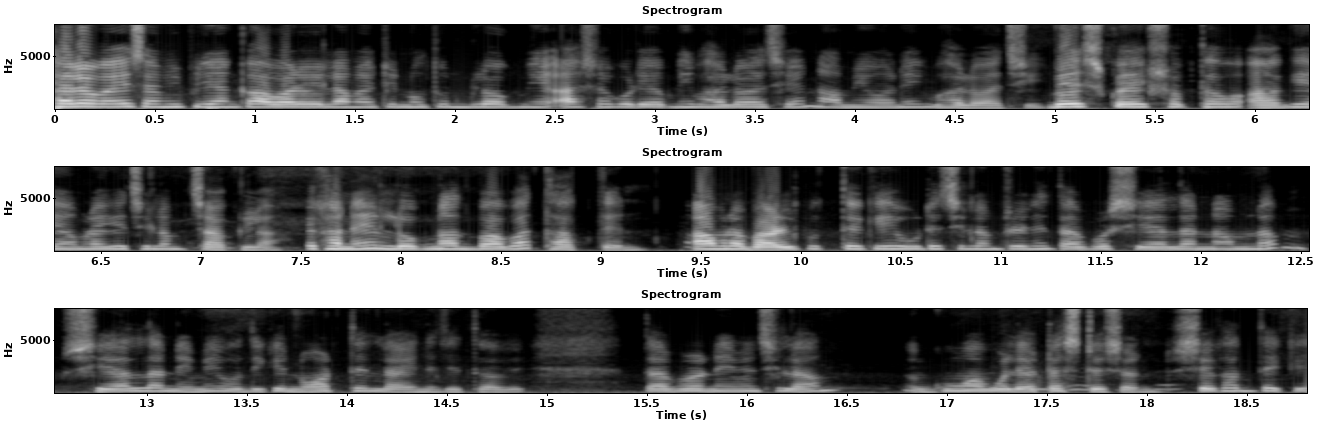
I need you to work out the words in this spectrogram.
হ্যালো গাইস আমি প্রিয়াঙ্কা আবার এলাম একটি নতুন ব্লগ নিয়ে। আশা করি আপনি ভালো আছেন আমি অনেক ভালো আছি। বেশ কয়েক সপ্তাহ আগে আমরা গেছিলাম চাকলা, এখানে লোকনাথ বাবা থাকতেন। আমরা বাড়িপুর থেকে উঠেছিলাম ট্রেনে, তারপর শিয়ালদা নামলাম। শিয়ালদা নেমে ওদিকে নর্থের লাইনে যেতে হবে। তারপর নেমেছিলাম গুমা বলে একটা স্টেশন সেখান থেকে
